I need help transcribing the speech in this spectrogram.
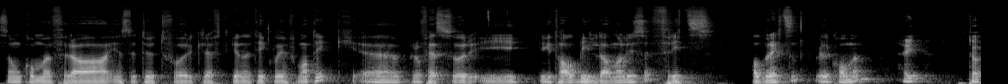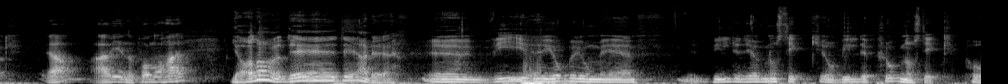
som kommer fra Institutt for kreftgenetikk og informatikk. Eh, professor i digital bildeanalyse, Fritz Albrechtsen. Velkommen. Hei. Takk. Ja, er vi inne på noe her? Ja da, det, det er det. Eh, Vi jobber jo med bildediagnostikk og bildeprognostikk på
